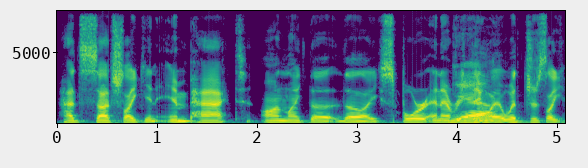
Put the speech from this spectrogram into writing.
had such like an impact on like the the like sport and everything Yeah. with just like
